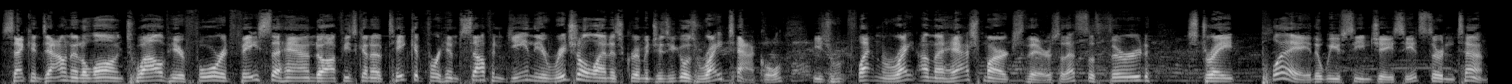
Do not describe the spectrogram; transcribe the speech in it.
Second down and a long 12 here. Ford face the handoff. He's going to take it for himself and gain the original line of scrimmage as he goes right tackle. He's flattened right on the hash marks there. So that's the third straight play that we've seen JC. It's third and 10.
